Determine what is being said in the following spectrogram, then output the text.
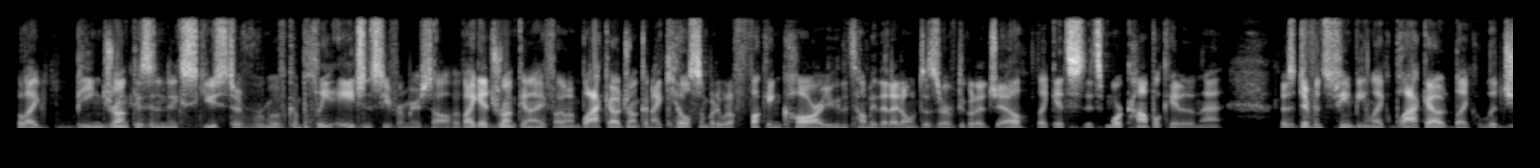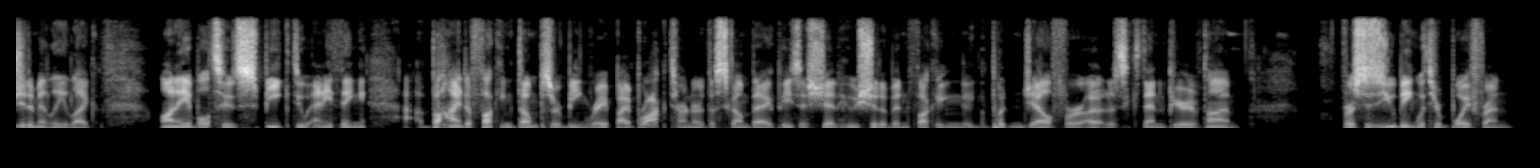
But like being drunk isn't an excuse to remove complete agency from yourself. If I get drunk and I, I'm blackout drunk and I kill somebody with a fucking car, you're gonna tell me that I don't deserve to go to jail? Like it's it's more complicated than that. There's a difference between being like blackout, like legitimately like unable to speak, do anything uh, behind a fucking dumpster, being raped by Brock Turner, the scumbag piece of shit who should have been fucking put in jail for an extended period of time, versus you being with your boyfriend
